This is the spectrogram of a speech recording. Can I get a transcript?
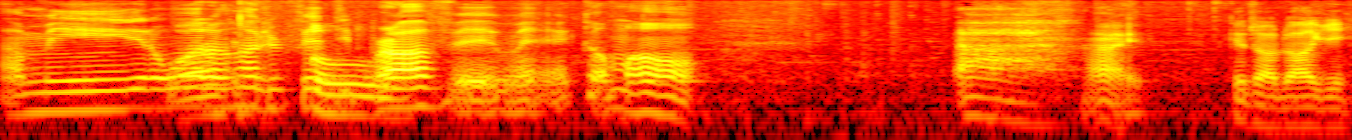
I mean, you know what? 150 oh. profit, man. Come on. Ah, all right. Good job, doggy.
